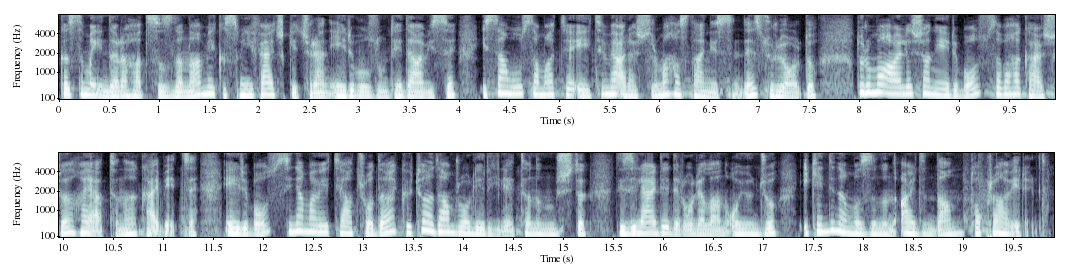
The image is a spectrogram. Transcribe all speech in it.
Kasım ayında rahatsızlanan ve kısmi felç geçiren Eğriboz'un tedavisi İstanbul Samatya Eğitim ve Araştırma Hastanesi'nde sürüyordu. Durumu ağırlaşan Eğriboz sabaha karşı hayatını kaybetti. Eğriboz sinema ve tiyatroda kötü adam rolleriyle tanınmıştı. Dizilerde de rol alan oyuncu ikindi namazının ardından toprağa verildi.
